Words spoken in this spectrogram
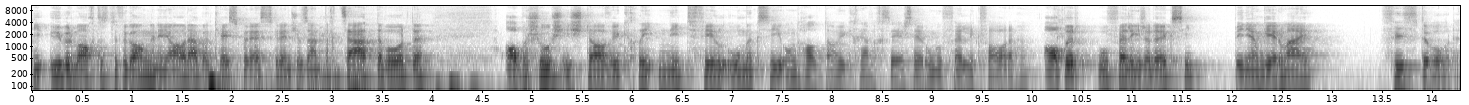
Die Übermacht aus den vergangenen Jahren, eben Kesper Eskren schlussendlich Zehnter geworden. Aber sonst war da wirklich nicht viel rum und halt auch wirklich einfach sehr, sehr unauffällig gefahren. Aber auffällig war auch dort, bin ich am Germay Fünfter geworden.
